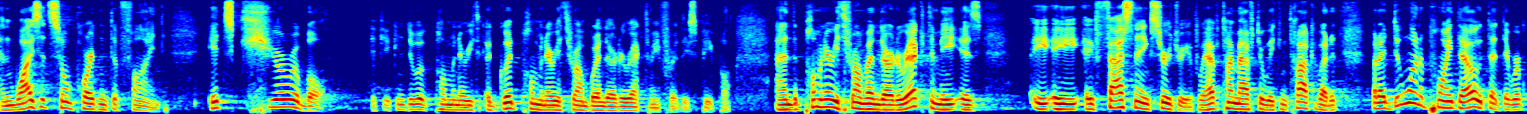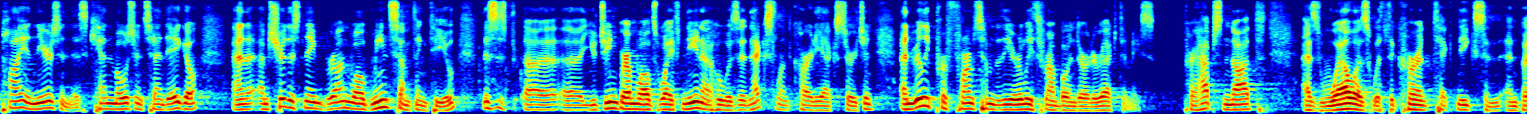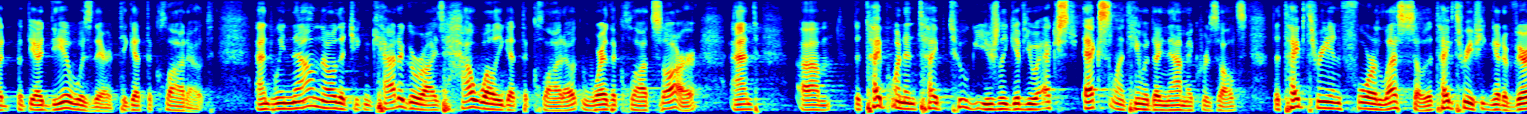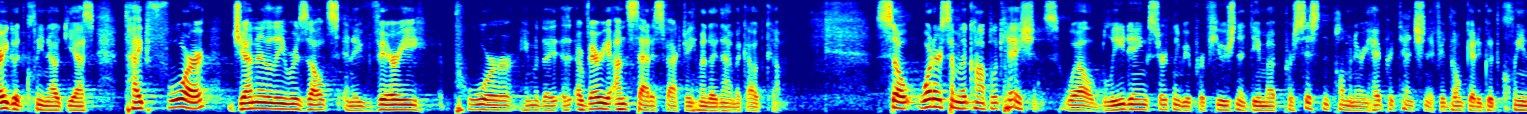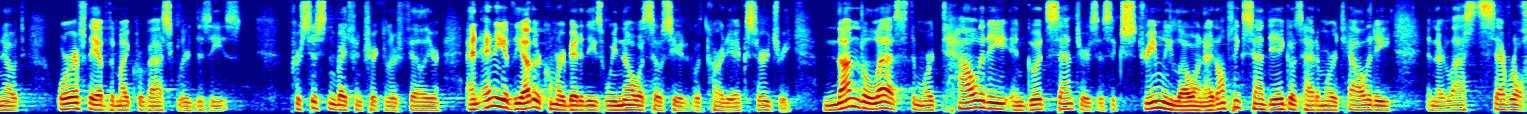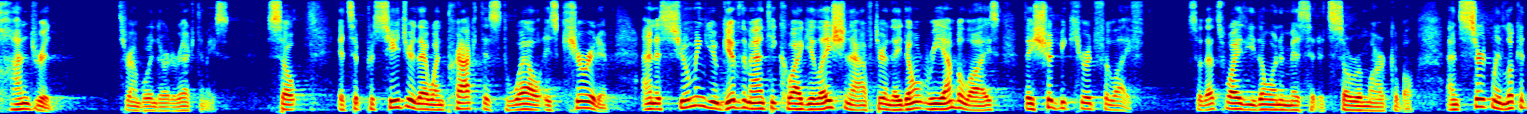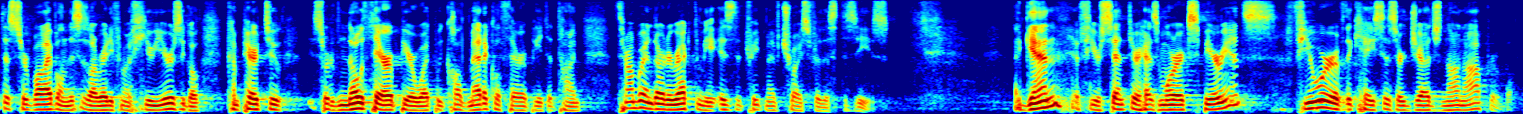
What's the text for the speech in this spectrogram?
And why is it so important to find? It's curable if you can do a pulmonary, a good pulmonary thromboendarterectomy for these people. And the pulmonary thromboendarterectomy is a, a, a, fascinating surgery. If we have time after, we can talk about it. But I do want to point out that there were pioneers in this, Ken Moser in San Diego, and I'm sure this name Braunwald means something to you. This is uh, uh, Eugene Braunwald's wife, Nina, who was an excellent cardiac surgeon and really performed some of the early thromboendarterectomies. Perhaps not as well as with the current techniques, and, and, but, but the idea was there to get the clot out. And we now know that you can categorize how well you get the clot out and where the clots are. And um, the type 1 and type 2 usually give you ex excellent hemodynamic results. The type 3 and 4 less so. The type 3, if you can get a very good clean out, yes. Type 4 generally results in a very poor, a very unsatisfactory hemodynamic outcome. So what are some of the complications? Well, bleeding, certainly reperfusion edema, persistent pulmonary hypertension if you don't get a good clean out, or if they have the microvascular disease persistent right ventricular failure, and any of the other comorbidities we know associated with cardiac surgery. Nonetheless, the mortality in good centers is extremely low, and I don't think San Diego's had a mortality in their last several hundred thromboendarterectomies. So it's a procedure that, when practiced well, is curative. And assuming you give them anticoagulation after and they don't reembolize, they should be cured for life. So that's why you don't want to miss it. It's so remarkable. And certainly look at the survival, and this is already from a few years ago, compared to sort of no therapy or what we called medical therapy at the time. Thromboendarterectomy is the treatment of choice for this disease. Again, if your center has more experience, fewer of the cases are judged non-operable.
